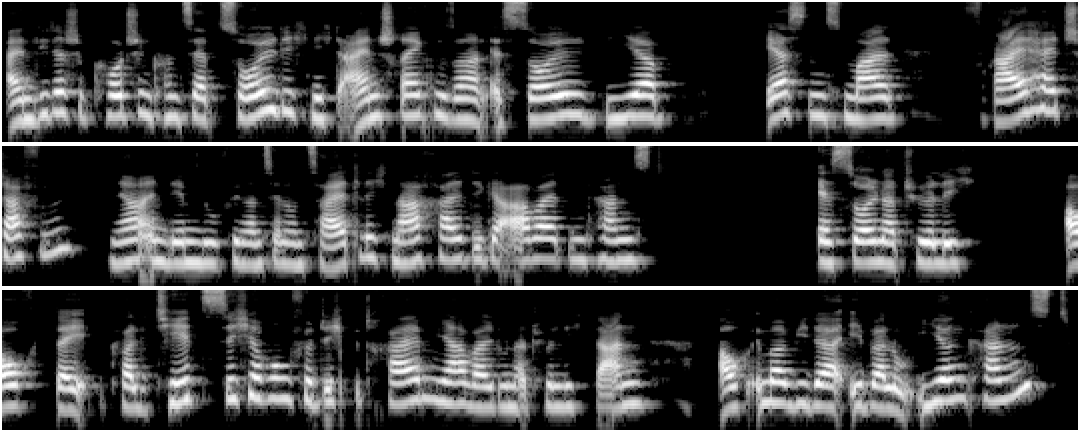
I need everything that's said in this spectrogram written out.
Ein Leadership Coaching Konzept soll dich nicht einschränken, sondern es soll dir erstens mal Freiheit schaffen, ja, indem du finanziell und zeitlich nachhaltiger arbeiten kannst. Es soll natürlich auch die Qualitätssicherung für dich betreiben, ja, weil du natürlich dann auch immer wieder evaluieren kannst,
